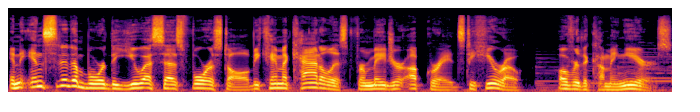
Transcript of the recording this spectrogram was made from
an incident aboard the USS Forrestal became a catalyst for major upgrades to Hero over the coming years.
